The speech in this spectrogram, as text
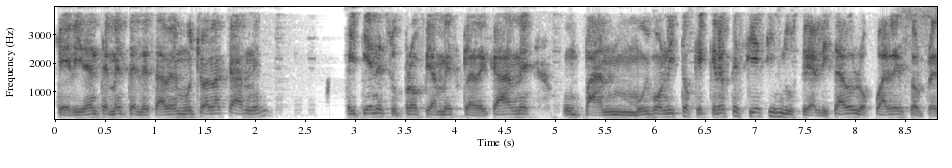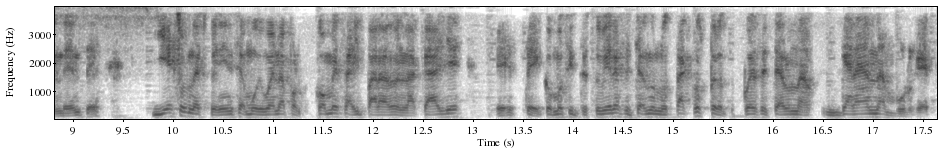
que evidentemente le sabe mucho a la carne y tiene su propia mezcla de carne, un pan muy bonito que creo que sí es industrializado, lo cual es sorprendente y es una experiencia muy buena porque comes ahí parado en la calle, este, como si te estuvieras echando unos tacos, pero te puedes echar una gran hamburguesa.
